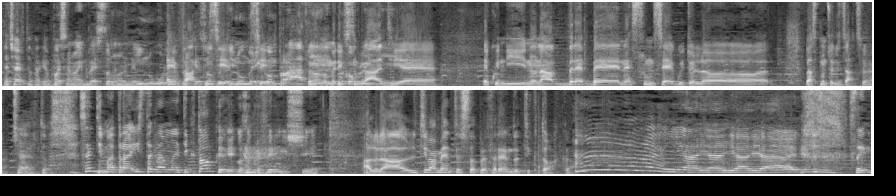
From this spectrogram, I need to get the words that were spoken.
Eh certo perché poi se no investono nel nulla E infatti perché sono sì, tutti numeri sì, comprati sono numeri comprati e, e quindi non avrebbe nessun seguito il- la sponsorizzazione. Certo. Senti, ma tra Instagram e TikTok che cosa preferisci? Allora, ultimamente sto preferendo TikTok. Ai, ai, ai, ai, ai. Stai-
